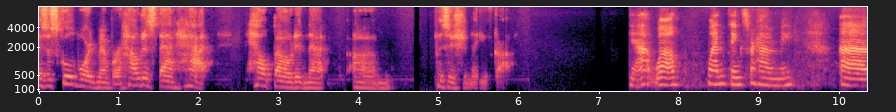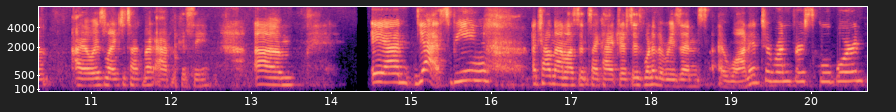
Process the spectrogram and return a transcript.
as a school board member? How does that hat help out in that um, position that you've got. Yeah, well, Gwen, thanks for having me. Uh, I always like to talk about advocacy. Um, and yes, being a child and adolescent psychiatrist is one of the reasons I wanted to run for school board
